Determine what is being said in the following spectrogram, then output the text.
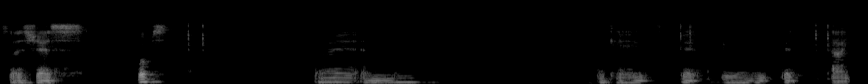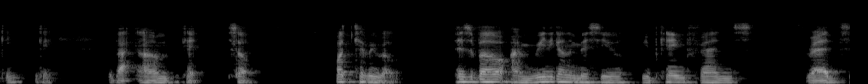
So let's just. Whoops. Where am okay it's a bit weird a bit lagging okay we're back um okay so what Kevin wrote Isabelle I'm really gonna miss you we became friends friends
